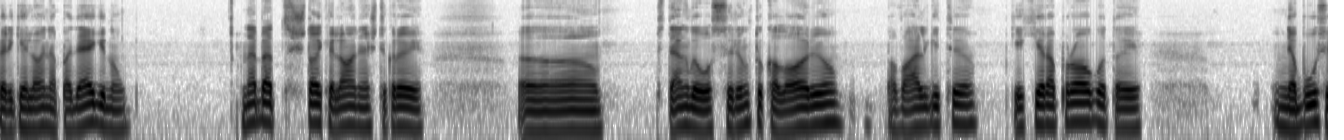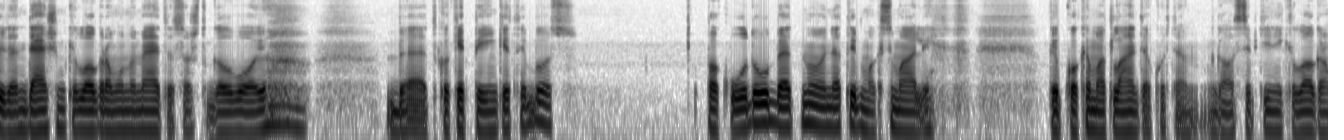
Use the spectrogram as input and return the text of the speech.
per kelionę padeginau. Na bet šitoj kelionė aš tikrai uh, stengdavau surinktų kalorijų, pavalgyti, kiek yra progų, tai nebūsiu ten 10 kg numetęs, aš galvoju, bet kokie 5 tai bus. Pakūdau, bet, nu, ne taip maksimaliai, kaip kokiam Atlantė, kur ten gal 7 kg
